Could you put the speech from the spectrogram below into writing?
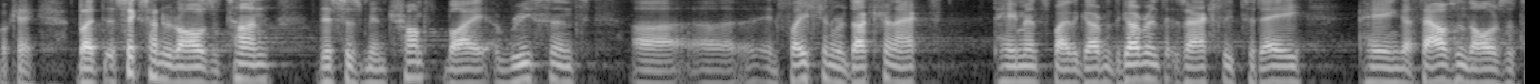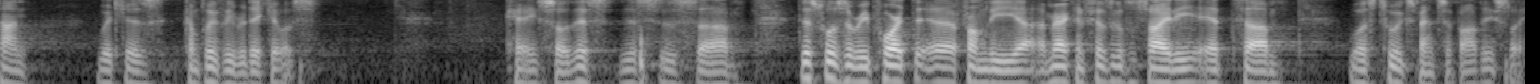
Okay, but the $600 a ton, this has been trumped by a recent uh, uh, Inflation Reduction Act payments by the government. The government is actually today paying $1,000 a ton, which is completely ridiculous. Okay, so this, this, is, uh, this was a report uh, from the uh, American Physical Society. It um, was too expensive, obviously.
